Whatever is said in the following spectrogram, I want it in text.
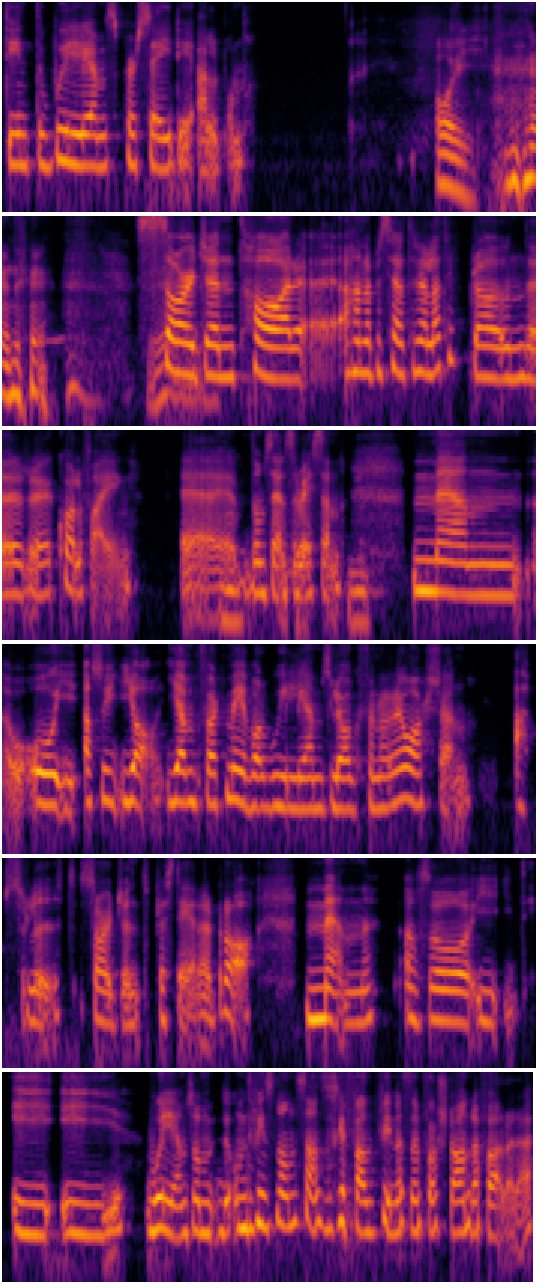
det är inte Williams per se, det är Albon. Oj. Sargent har, han har presterat relativt bra under qualifying. Eh, Mm. De senaste racen. Mm. Men, och, och alltså ja, jämfört med var Williams låg för några år sedan, absolut, Sargent presterar bra. Men alltså i, i, i Williams, om, om det finns någonstans så ska finnas en första och andra förare,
